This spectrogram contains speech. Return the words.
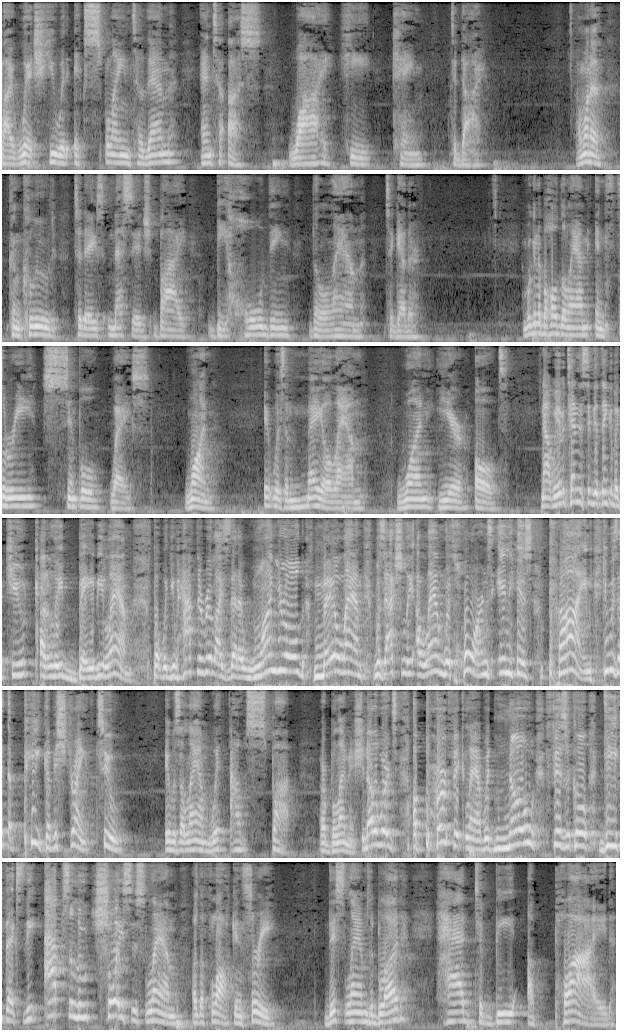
by which he would explain to them and to us why he came to die. I want to conclude today's message by beholding the Lamb together. And we're going to behold the Lamb in three simple ways. One, it was a male lamb, one year old. Now, we have a tendency to think of a cute, cuddly baby lamb. But what you have to realize is that a one year old male lamb was actually a lamb with horns in his prime. He was at the peak of his strength, too. It was a lamb without spot or blemish. In other words, a perfect lamb with no physical defects, the absolute choicest lamb of the flock. In three, this lamb's blood had to be applied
